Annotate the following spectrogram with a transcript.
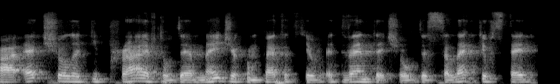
are actually deprived of their major competitive advantage of the selective state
